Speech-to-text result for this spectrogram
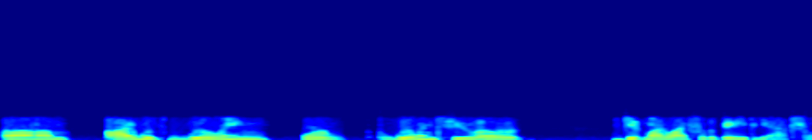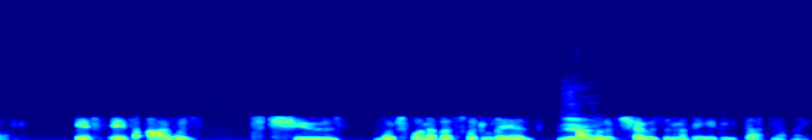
um, I was willing or willing to uh, give my life for the baby. Actually, if if I was to choose which one of us would live, Yeah. I would have chosen the baby definitely.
